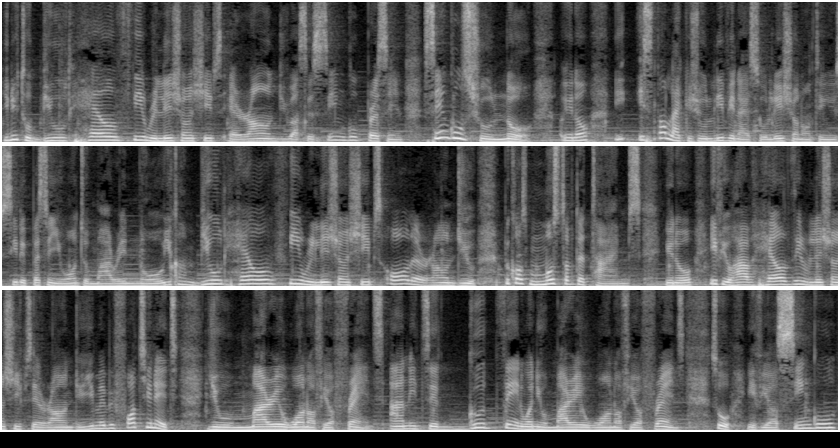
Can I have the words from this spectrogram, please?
you need to build healthy relationships around you as a single person. Singles should know, you know, it's not like you should live in isolation until you see the person you want to marry. No, you can build healthy relationships all around you because most of the times, you know, if you have healthy relationships around you, you may be fortunate you marry one of your friends and it's a good thing when you marry one of your friends. So, if you're single,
